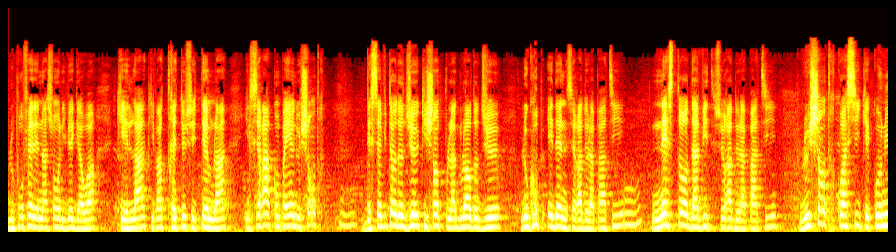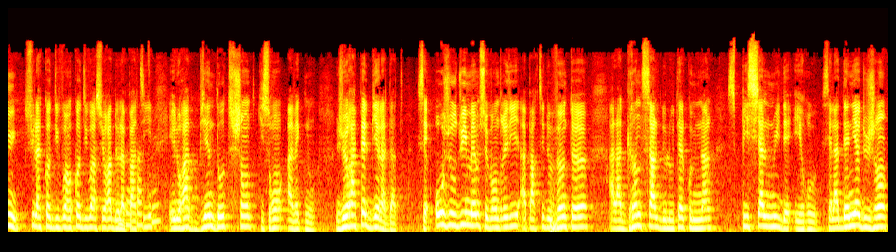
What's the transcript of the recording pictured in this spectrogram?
le prophète des nations, Olivier Gawa, qui est là, qui va traiter ce thème-là. Il sera accompagné de chantres, des serviteurs de Dieu qui chantent pour la gloire de Dieu, le groupe Eden sera de la partie. Mhm. Nestor David sera de la partie. Le chantre Kwasi, qui est connu sur la Côte d'Ivoire, en Côte d'Ivoire, sera de la partie. Et il y aura bien d'autres chantres qui seront avec nous. Je rappelle bien la date. C'est aujourd'hui même, ce vendredi, à partir de 20h, à la grande salle de l'hôtel communal, spéciale nuit des héros. C'est la dernière du genre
